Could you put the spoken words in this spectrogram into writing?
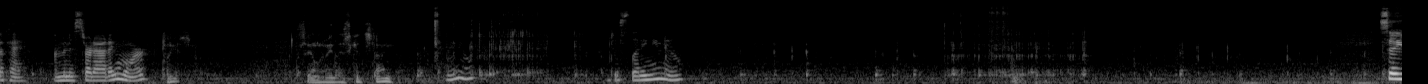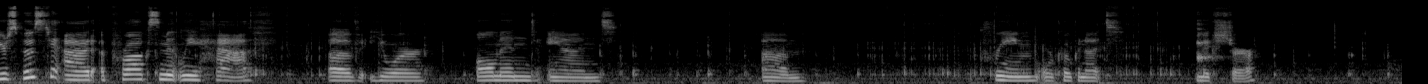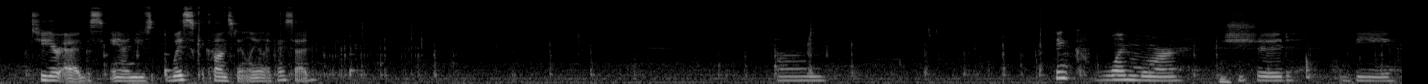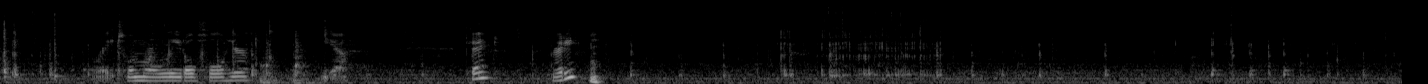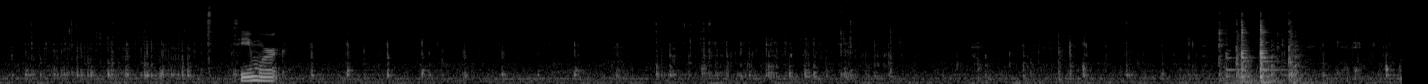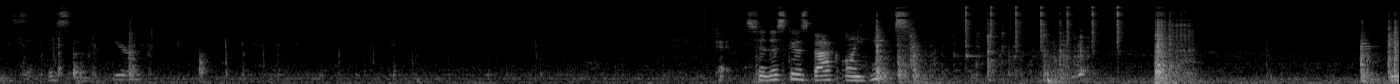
Okay, I'm gonna start adding more. Please. It's the only way this gets done. I know. I'm just letting you know. So you're supposed to add approximately half of your almond and um, cream or coconut mixture to your eggs and you whisk constantly, like I said. Um, I think one more should be right. One more ladle full here. Yeah. Okay. Ready? Teamwork. Okay, let me set this over here. Okay, so this goes back on heat.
